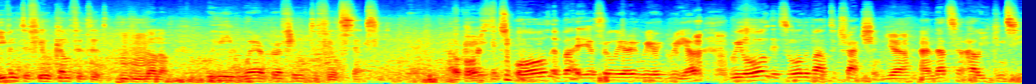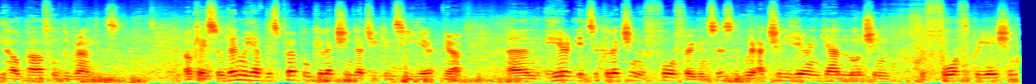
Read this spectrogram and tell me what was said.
even to feel comforted. Mm-hmm. No, no, we wear perfume to feel sexy. Okay, course. it's all about yeah. So we we agree, huh? We all it's all about attraction. Yeah. and that's how you can see how powerful the brand is. Okay, so then we have this purple collection that you can see here. Yeah. And here it's a collection of four fragrances. We're actually here in Cannes launching the fourth creation.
